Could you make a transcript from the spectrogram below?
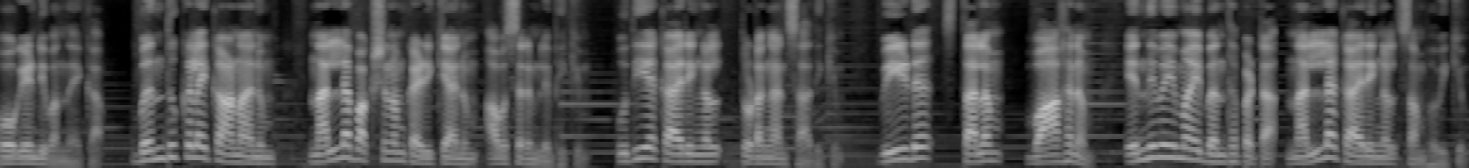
പോകേണ്ടി വന്നേക്കാം. ബന്ധുക്കളെ കാണാനും നല്ല ഭക്ഷണം കഴിക്കാനും അവസരം ലഭിക്കും. പുതിയ കാര്യങ്ങൾ തുടങ്ങാൻ സാധിക്കും. വീട് സ്ഥലം വാഹനം എന്നിവയുമായി ബന്ധപ്പെട്ട നല്ല കാര്യങ്ങൾ സംഭവിക്കും.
